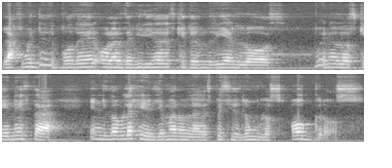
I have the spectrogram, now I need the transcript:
la fuente de poder o las debilidades que tendrían los, bueno, los que en esta, en el doblaje les llamaron la especie de los ogros?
